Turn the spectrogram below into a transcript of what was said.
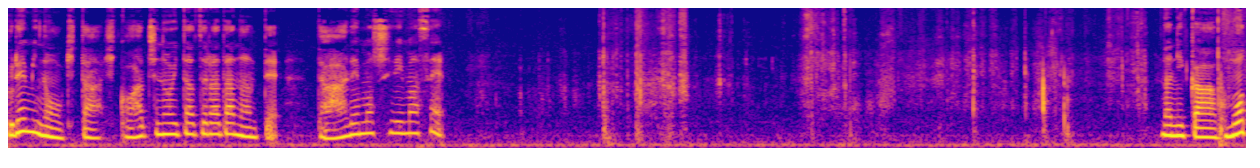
隠れ蓑を着た彦八のいたずらだなんて誰も知りません。何かもっ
